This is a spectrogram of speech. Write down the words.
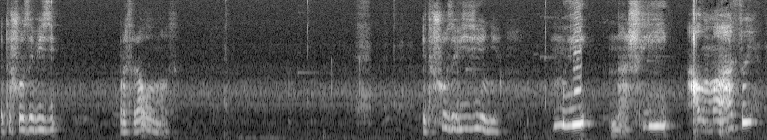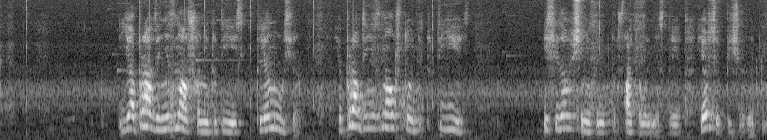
Это что за визи... Просрал алмаз. Это что за везение? Мы нашли алмазы? Я правда не знал, что они тут есть, клянусь. Я правда не знал, что они тут есть. И сюда вообще не тут факелы не стоят. Я все пищу люблю.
